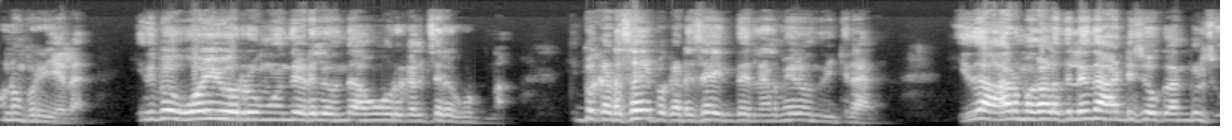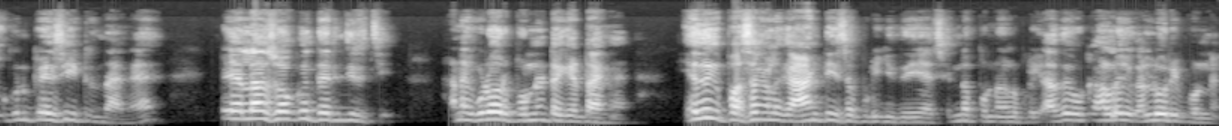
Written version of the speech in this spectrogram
ஒன்றும் புரியலை. இதுவே ஓய்வு ரூம் வந்து இடையில வந்து அவங்க ஒரு கல்ச்சரை கூட்டினான். இப்போ கடைசியா இப்போ கடைசியா இந்த நிலைமையில வந்து நிற்கிறாங்க இது ஆரம்ப காலத்துலேருந்து ஆண்டி சோக்கு அங்கிள் சோக்குன்னு பேசிகிட்டு இருந்தாங்க. இப்போ எல்லா சோக்கும் தெரிஞ்சிருச்சு. ஆனால் கூட ஒரு பொண்ணுகிட்ட கேட்டாங்க எதுக்கு பசங்களுக்கு ஆண்டிஸை பிடிக்குது? சின்ன பொண்ணுங்களை பிடிக்கும். அது ஒரு கல்லூரி கல்லூரி பொண்ணு.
